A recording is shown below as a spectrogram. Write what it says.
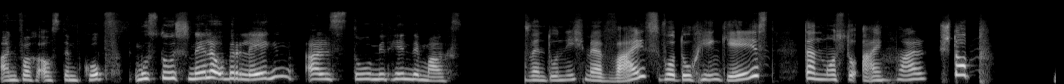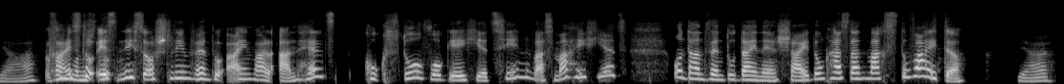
einfach aus dem Kopf musst du schneller überlegen, als du mit Händen machst. Wenn du nicht mehr weißt, wo du hingehst, dann musst du einmal Stopp. Ja. Weißt du, ist nicht so schlimm, wenn du einmal anhältst, guckst du, wo gehe ich jetzt hin, was mache ich jetzt? Und dann, wenn du deine Entscheidung hast, dann machst du weiter. Ja,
